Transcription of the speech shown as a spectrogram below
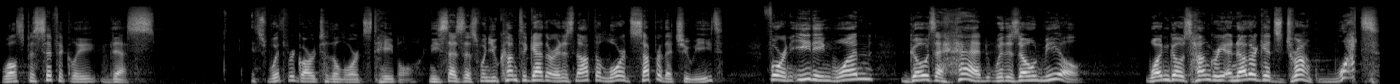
Well, specifically, this. It's with regard to the Lord's table. And he says this When you come together, it is not the Lord's supper that you eat. For in eating, one goes ahead with his own meal. One goes hungry, another gets drunk. What?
